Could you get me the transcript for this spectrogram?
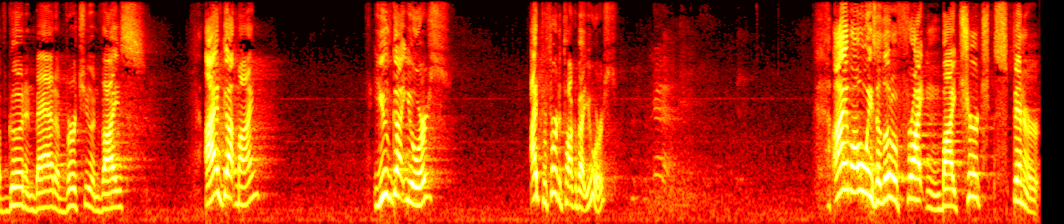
of good and bad, of virtue and vice. I've got mine. You've got yours. I'd prefer to talk about yours. I'm always a little frightened by church spinner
